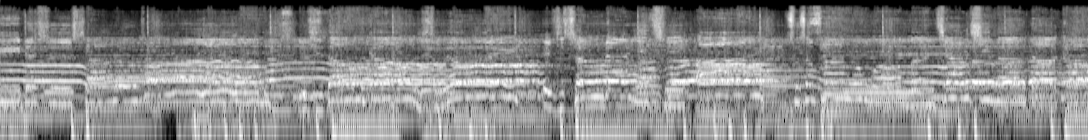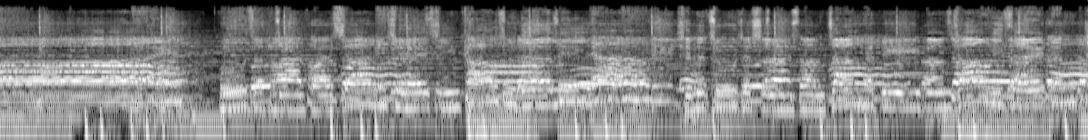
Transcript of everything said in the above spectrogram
义的事上？一起祷告，一起流泪，一起承担，一起爱。树上盼望我们决心，靠主的力量。现在住在山上，张开臂膀，找你在等待。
